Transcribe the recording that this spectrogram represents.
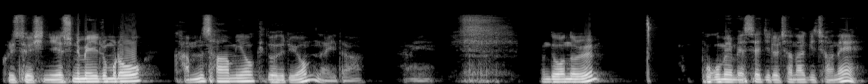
그리스도의 신 예수님의 이름으로 감사하며 기도드리옵나이다. 아멘. 그런데 오늘 복음의 메시지를 전하기 전에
